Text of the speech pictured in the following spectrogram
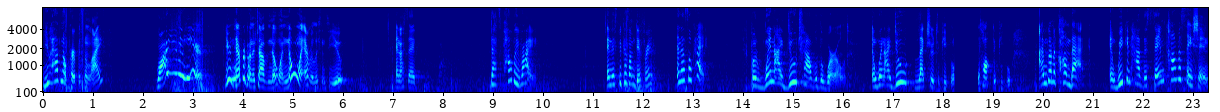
you have no purpose in life. Why are you even here? You're never going to travel to no one. No one will ever listen to you. And I said, That's probably right. And it's because I'm different, and that's okay. But when I do travel the world, and when I do lecture to people, talk to people, I'm going to come back and we can have the same conversation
